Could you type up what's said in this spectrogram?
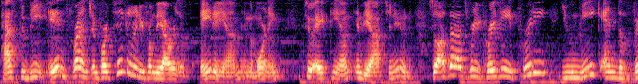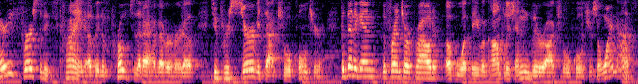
has to be in French, and particularly from the hours of 8 a.m. in the morning to 8 p.m. in the afternoon. So I thought that's pretty crazy, a pretty unique and the very first of its kind of an approach that I have ever heard of to preserve its actual culture. But then again, the French are proud of what they've accomplished and their actual culture, so why not?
